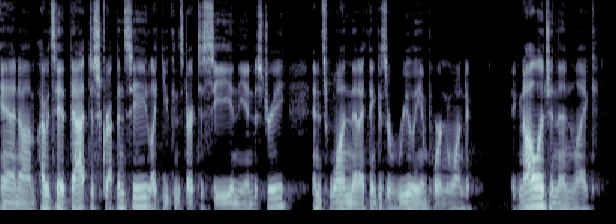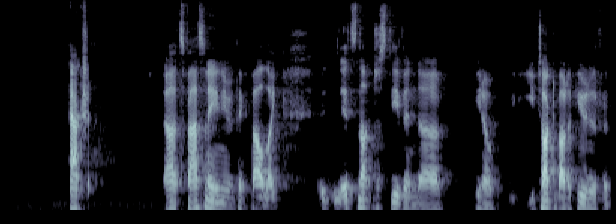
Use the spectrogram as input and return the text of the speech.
And um, I would say that that discrepancy, like you can start to see in the industry, and it's one that I think is a really important one to acknowledge and then like action. Uh, it's fascinating to think about. Like, it's not just even uh, you know you talked about a few different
